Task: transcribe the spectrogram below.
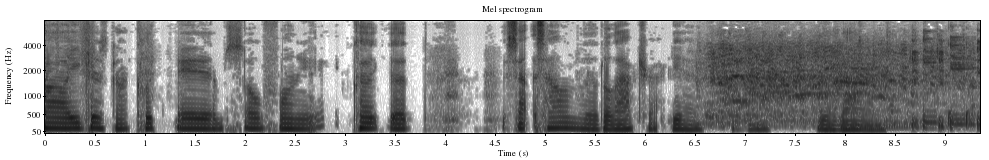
Ah, you just got clickbait. I'm so funny. Click that sound the, the laugh track. Yeah. Yeah, that one.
